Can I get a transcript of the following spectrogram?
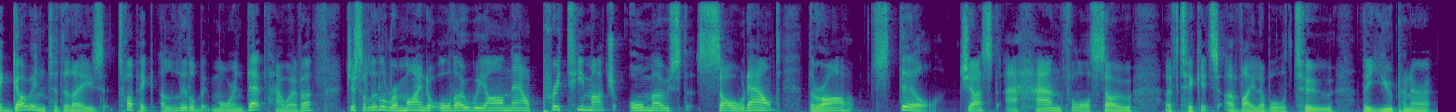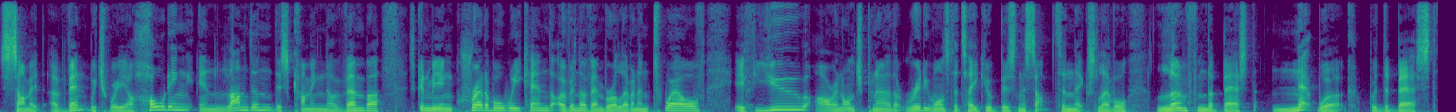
I go into today's topic a little bit more in depth, however. Just a little reminder although we are now pretty much almost sold out, there are still just a handful or so of tickets available to the Youpreneur Summit event, which we are holding in London this coming November. It's going to be an incredible weekend over November 11 and 12. If you are an entrepreneur that really wants to take your business up to next level, learn from the best, network with the best,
